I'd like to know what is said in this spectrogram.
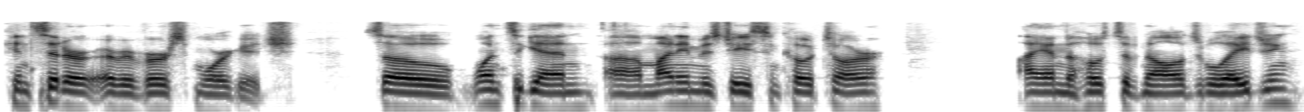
consider a reverse mortgage. So once again, uh, my name is Jason Kotar. I am the host of Knowledgeable Aging.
